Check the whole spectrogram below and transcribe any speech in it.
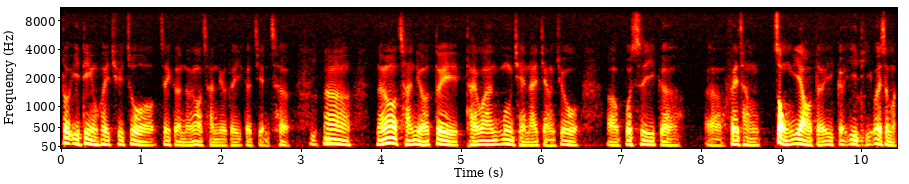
都一定会去做这个农药残留的一个检测。那农药残留对台湾目前来讲就呃，不是一个呃非常重要的一个议题，为什么？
